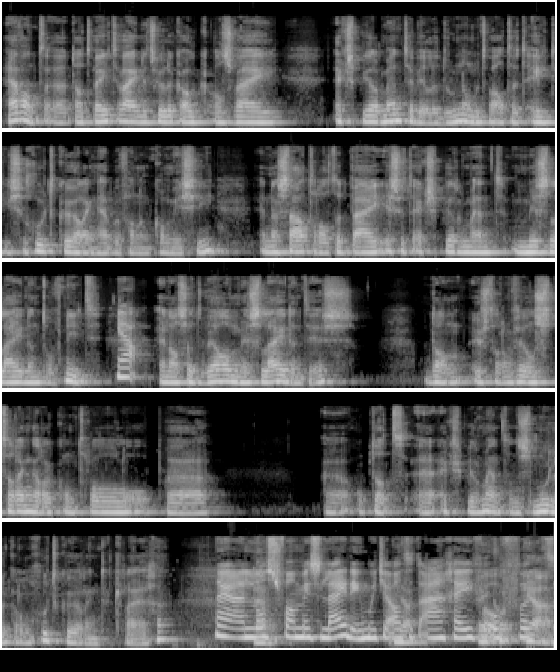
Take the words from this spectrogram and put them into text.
hè, want eh, dat weten wij natuurlijk ook als wij experimenten willen doen, dan moeten we altijd ethische goedkeuring hebben van een commissie. En dan staat er altijd bij, is het experiment misleidend of niet? Ja, En als het wel misleidend is, dan is er een veel strengere controle op, eh, eh, op dat eh, experiment. Dan is het moeilijker om goedkeuring te krijgen. nou ja, en los van misleiding moet je altijd Ja. aangeven of het ja,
